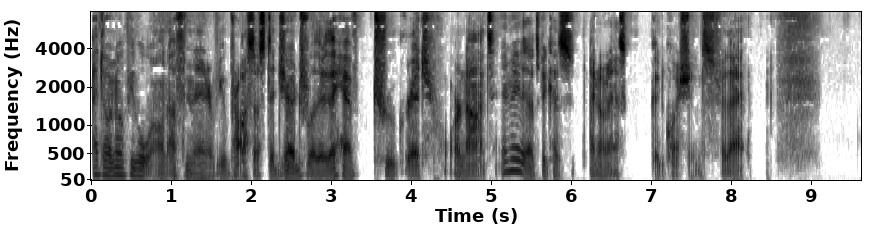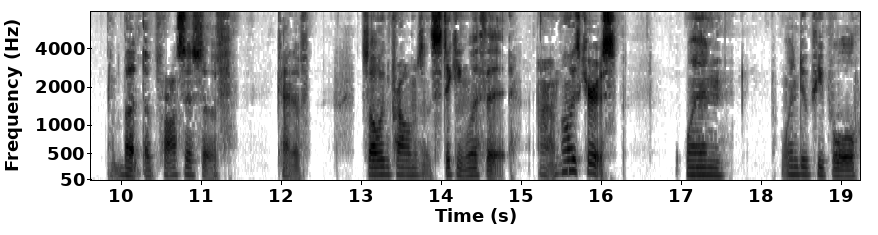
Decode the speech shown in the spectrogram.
I don't know people well enough in the interview process to judge whether they have true grit or not. And maybe that's because I don't ask good questions for that. But the process of kind of solving problems and sticking with it, I'm always curious when when do people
